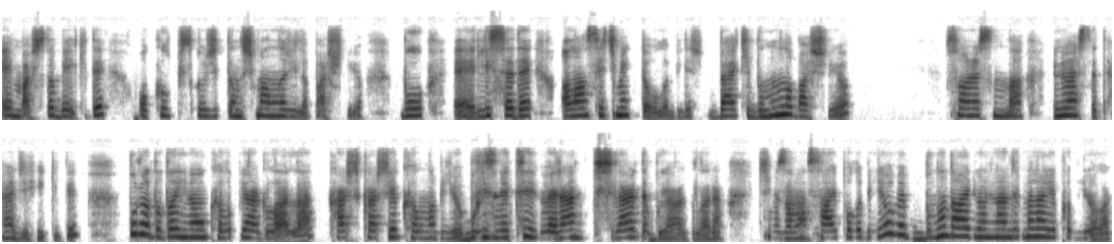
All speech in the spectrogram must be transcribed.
en başta belki de okul psikolojik danışmanlarıyla başlıyor. Bu e, lisede alan seçmek de olabilir. Belki bununla başlıyor. Sonrasında üniversite tercihi gibi. Burada da yine o kalıp yargılarla karşı karşıya kalınabiliyor. Bu hizmeti veren kişiler de bu yargılara kimi zaman sahip olabiliyor ve buna dair yönlendirmeler yapabiliyorlar.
